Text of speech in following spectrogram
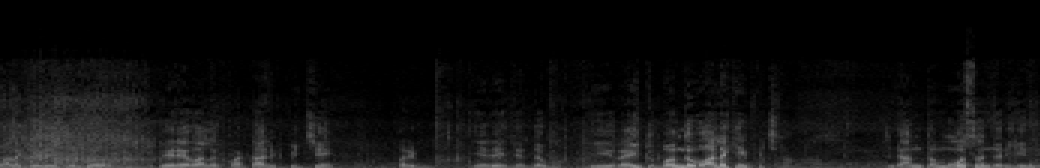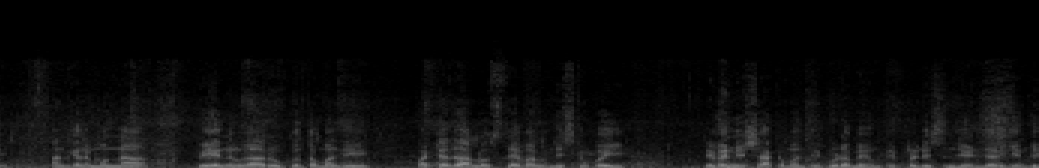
వాళ్ళకి ఏదైతుందో వేరే వాళ్ళకి పట్టాలు ఇప్పించి మరి ఏదైతే ఉందో ఈ రైతు బంధు వాళ్ళకే ఇప్పించినాం. అంటే అంత మోసం జరిగింది. అందుకని మొన్న వేణు గారు కొంతమంది పట్టేదారులు వస్తే వాళ్ళని తీసుకుపోయి రెవెన్యూ శాఖ మంత్రికి కూడా మేము రిప్రజెంటేషన్ చేయడం జరిగింది.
